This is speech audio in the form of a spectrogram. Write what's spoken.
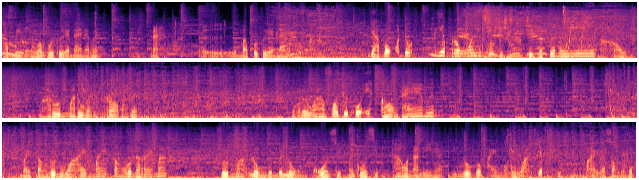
คอมเมนต์เข้ามาพูดคุยกันได้นะเพื่อนนะเออมาพูดคุยกันได้ อย่าบอกว่าโดนเรียบร้อยโดนไปห้าสิบเพื่อนเออเอามารุ้นมาดูกันอีกรอบเพื่อน บอกเลยว่า Fortune OX ของแท้เพื่อน ไม่ต้องลุ้นวายไม่ต้องลุ้นอะไรมากลุ้นว่าลงหรือไม่ลงควรสิบไม่ควรสิบเท่านั้นเองฮะยิ่งลงตัวแพงบอกเลยว่าเจ็บไม่ละสองเลยครับ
